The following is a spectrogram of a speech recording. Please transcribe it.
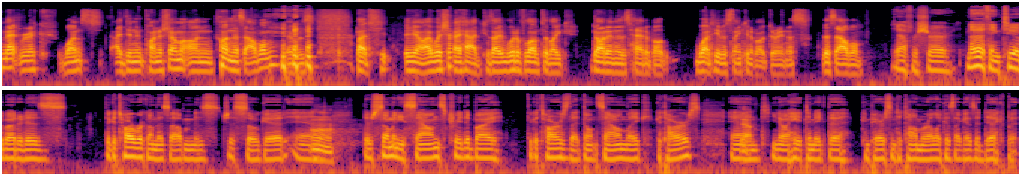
met Rick once. I didn't punish him on on this album. It was, but you know, I wish I had because I would have loved to like got in his head about what he was thinking about during this this album. Yeah, for sure. Another thing too about it is the guitar work on this album is just so good, and Mm. there's so many sounds created by the guitars that don't sound like guitars. And you know, I hate to make the comparison to Tom Morello because that guy's a dick, but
